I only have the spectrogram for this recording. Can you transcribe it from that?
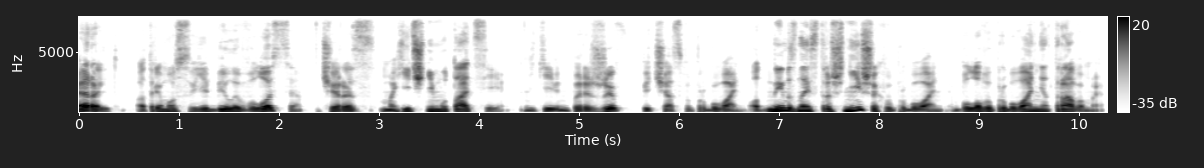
Геральт отримав своє біле волосся через магічні мутації, які він пережив під час випробувань. Одним з найстрашніших випробувань було випробування травами.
